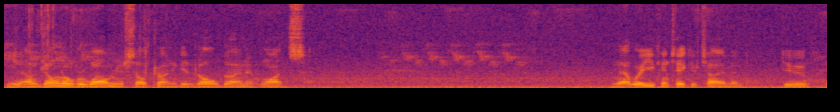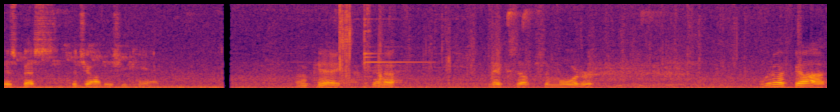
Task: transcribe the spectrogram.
you know, don't overwhelm yourself trying to get it all done at once. And that way you can take your time and do as best the job as you can. Okay, I'm going to mix up some mortar. What I've got,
